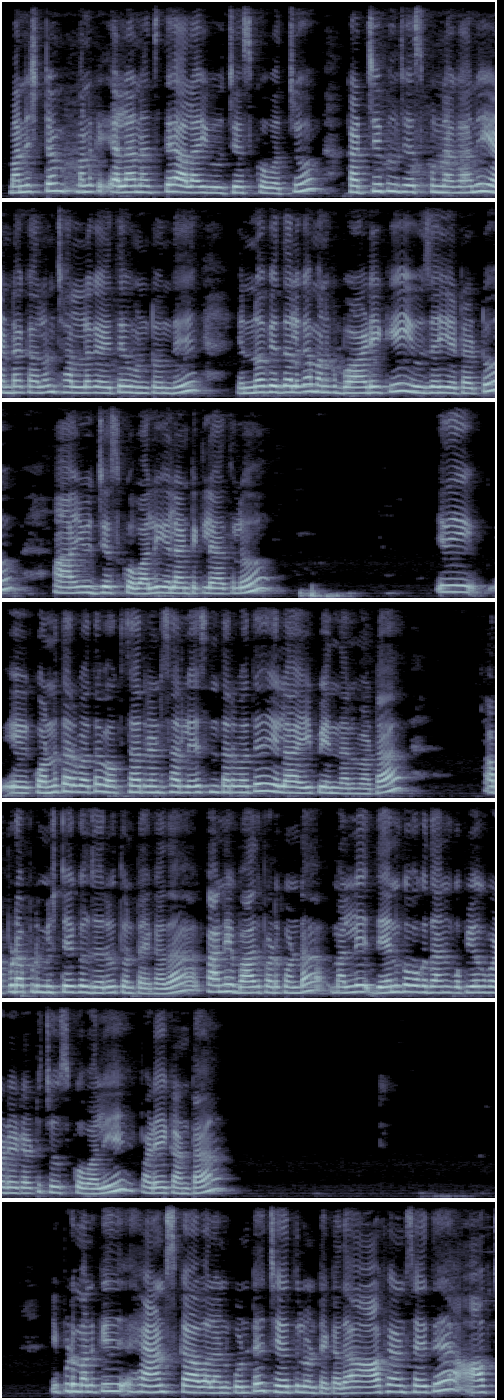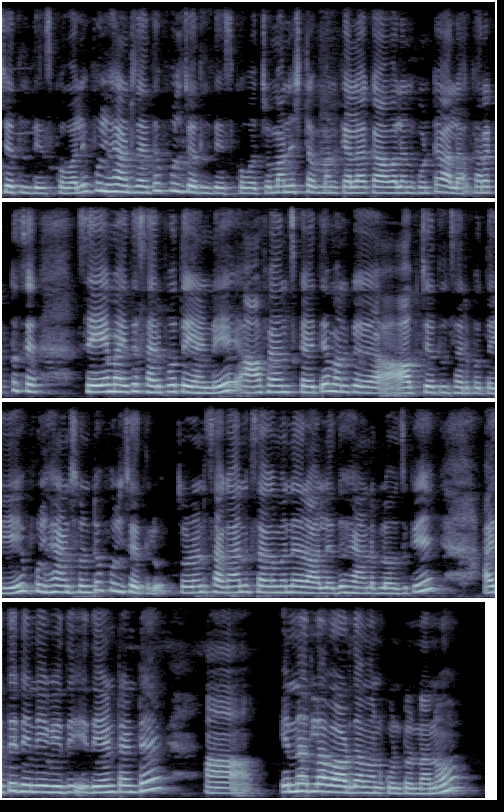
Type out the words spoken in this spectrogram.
మన ఇష్టం మనకి ఎలా నచ్చితే అలా యూజ్ చేసుకోవచ్చు. కర్చీపులు చేసుకున్నా కానీ ఎండాకాలం చల్లగా అయితే ఉంటుంది. ఎన్నో విధాలుగా మనకు బాడీకి యూజ్ అయ్యేటట్టు యూజ్ చేసుకోవాలి ఇలాంటి క్లాత్లు. ఇది కొన్న తర్వాత ఒకసారి రెండు సార్లు వేసిన తర్వాతే ఇలా అయిపోయింది అనమాట అప్పుడప్పుడు మిస్టేకులు జరుగుతుంటాయి కదా. కానీ బాధపడకుండా మళ్ళీ దేనికో ఒకదానికి ఉపయోగపడేటట్టు చూసుకోవాలి. పడేకంట ఇప్పుడు మనకి హ్యాండ్స్ కావాలనుకుంటే చేతులు ఉంటాయి కదా హాఫ్ హ్యాండ్స్ అయితే హాఫ్ చేతులు తీసుకోవాలి ఫుల్ హ్యాండ్స్ అయితే ఫుల్ చేతులు తీసుకోవచ్చు. మన ఇష్టం మనకి ఎలా కావాలనుకుంటే అలా. కరెక్ట్ సే సేమ్ అయితే సరిపోతాయండి. హాఫ్ హ్యాండ్స్కి అయితే మనకి హాఫ్ చేతులు సరిపోతాయి. ఫుల్ హ్యాండ్స్ ఉంటే ఫుల్ చేతులు. చూడండి సగానికి సగమనే రాలేదు హ్యాండ్ బ్లౌజ్కి. అయితే నేను ఇది ఇది ఏంటంటే ఇన్నర్లా వాడదాం అనుకుంటున్నాను.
